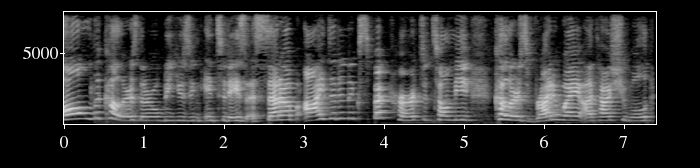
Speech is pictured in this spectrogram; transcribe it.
all the colors that I will be using in today's setup. I didn't expect her to tell me colors right away. I thought she will,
